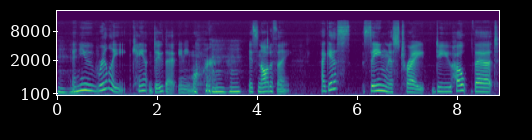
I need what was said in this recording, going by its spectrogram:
Mm-hmm. And you really can't do that anymore. Mm-hmm. It's not a thing. I guess seeing this trait, do you hope that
